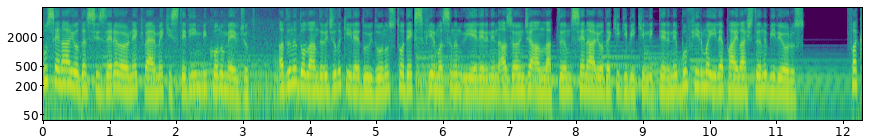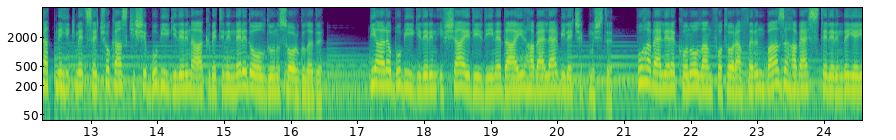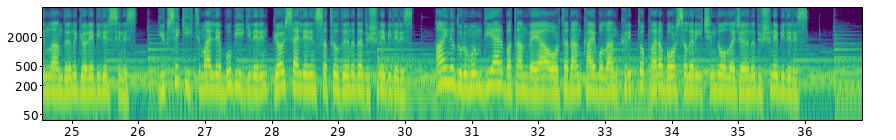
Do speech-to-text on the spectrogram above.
Bu senaryoda sizlere örnek vermek istediğim bir konu mevcut. Adını dolandırıcılık ile duyduğunuz Todex firmasının üyelerinin az önce anlattığım senaryodaki gibi kimliklerini bu firma ile paylaştığını biliyoruz. Fakat ne hikmetse çok az kişi bu bilgilerin akıbetinin nerede olduğunu sorguladı. Bir ara bu bilgilerin ifşa edildiğine dair haberler bile çıkmıştı. Bu haberlere konu olan fotoğrafların bazı haber sitelerinde yayınlandığını görebilirsiniz. Yüksek ihtimalle bu bilgilerin, görsellerin satıldığını da düşünebiliriz. Aynı durumun diğer batan veya ortadan kaybolan kripto para borsaları içinde olacağını düşünebiliriz.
